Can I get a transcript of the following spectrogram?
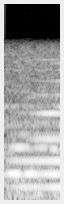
Whoa.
